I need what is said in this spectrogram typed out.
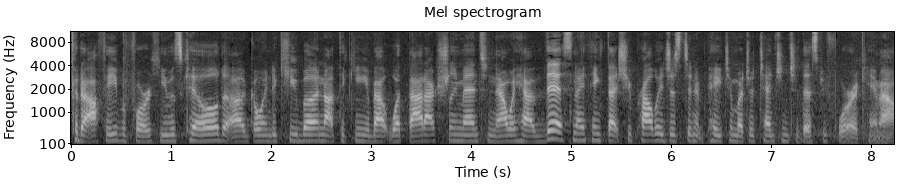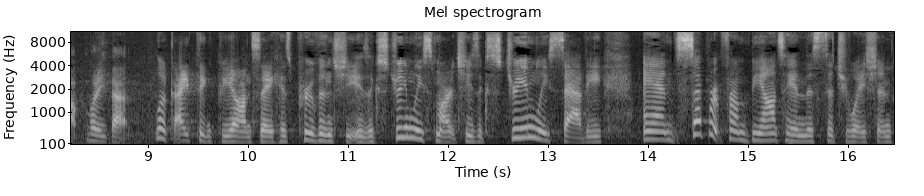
Gaddafi before he was killed, uh, going to Cuba, not thinking about what that actually meant, and now we have have this, and I think that she probably just didn't pay too much attention to this before it came out. What do you bet? Look, I think Beyonce has proven she is extremely smart. She's extremely savvy. And separate from Beyonce in this situation,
